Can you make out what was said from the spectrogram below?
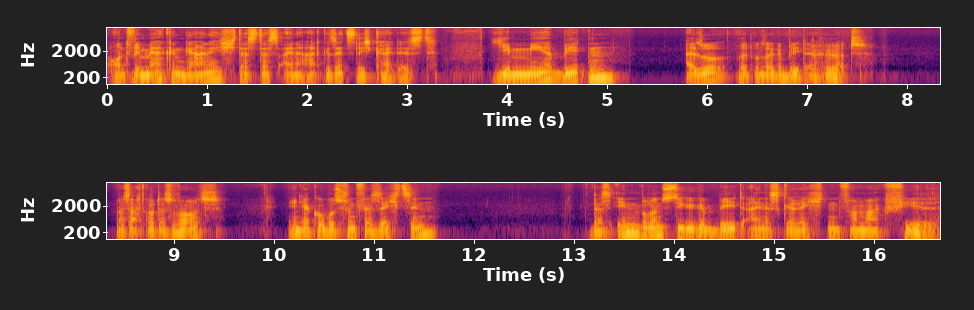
Und wir merken gar nicht, dass das eine Art Gesetzlichkeit ist. Je mehr beten, also wird unser Gebet erhört. Was sagt Gottes Wort? In Jakobus 5, Vers 16. Das inbrünstige Gebet eines Gerechten vermag viel.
